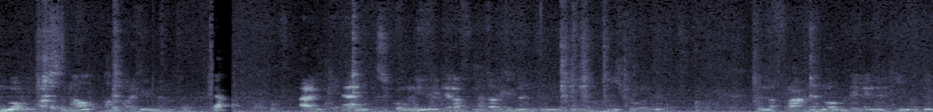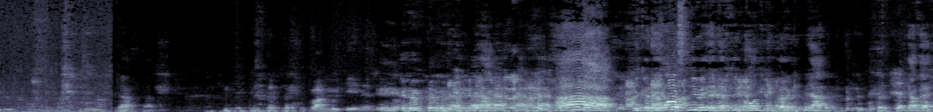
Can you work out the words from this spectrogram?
enorm arsenaal aan argumenten. Ja. En ze komen iedere keer af met argumenten die nog niet hebt. En dat vraagt enorm veel energie natuurlijk. Om dat ja, ja. Waar moet die energie Ah, we kunnen jou als nieuwe energiebron gebruiken. Ja, ga weg.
